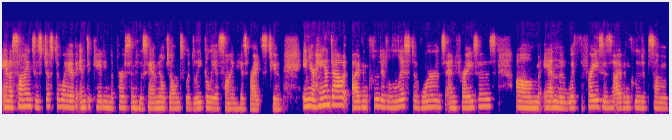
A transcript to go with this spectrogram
and assigns is just a way of indicating the person who Samuel Jones would legally assign his rights to. In your handout, I've included a list of words and phrases. Um, and the, with the phrases, I've included some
